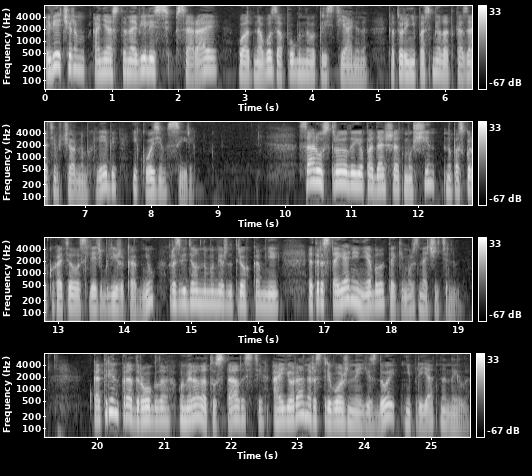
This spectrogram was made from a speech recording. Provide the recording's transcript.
Вечером они остановились в сарае у одного запуганного крестьянина, который не посмел отказать им в черном хлебе и козьем сыре. Сара устроила ее подальше от мужчин, но поскольку хотелось лечь ближе к огню, разведенному между трех камней, это расстояние не было таким уж значительным. Катрин продрогла, умирала от усталости, а ее рана, растревоженная ездой, неприятно ныла.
